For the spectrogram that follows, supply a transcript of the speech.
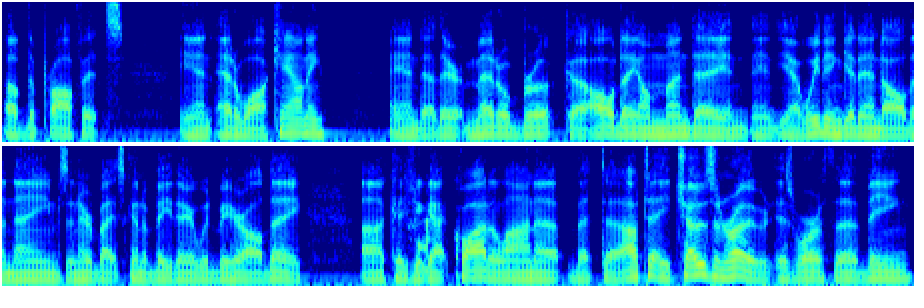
of the Prophets in Etowah County. And uh, they're at Meadowbrook uh, all day on Monday. And, and yeah, we didn't get into all the names and everybody's going to be there. We'd be here all day. Because you got quite a lineup. But uh, I'll tell you, Chosen Road is worth uh, being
